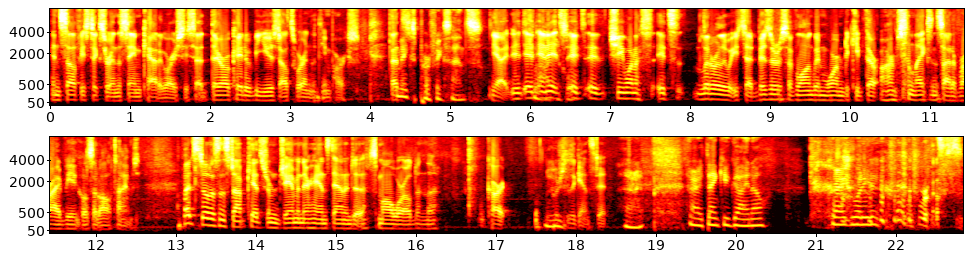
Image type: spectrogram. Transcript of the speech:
And selfie sticks are in the same category. She said they're okay to be used elsewhere in the theme parks. that makes perfect sense. Yeah, it, it, and it's it's it, she wants it's literally what you said. Visitors have long been warned to keep their arms and legs inside of ride vehicles at all times, but it still doesn't stop kids from jamming their hands down into Small World, and the cart pushes against it. All right, all right. Thank you, Gyno. Craig, what do you Gross.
